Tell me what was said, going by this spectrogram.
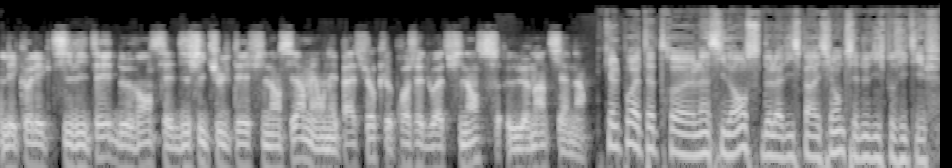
les collectivités devant ces difficultés financières, mais on n'est pas sûr que le projet de loi de finances le maintienne. Quelle pourrait être euh, l'incidence de la disparition de ces deux dispositifs?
